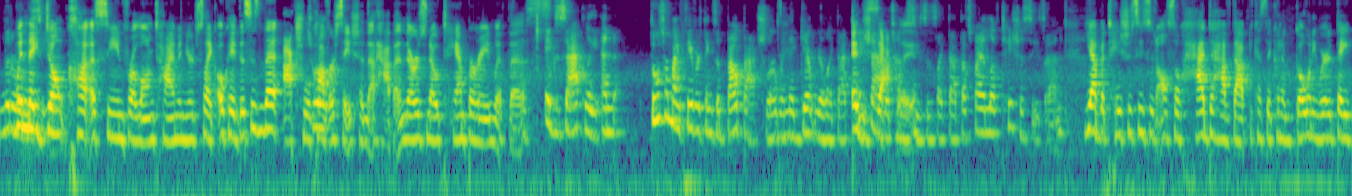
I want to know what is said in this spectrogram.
literally When they don't it. cut a scene for a long time and you're just like, okay, this is the actual conversation that happened. There's no tampering with this. Exactly. And those are my favorite things about Bachelor when they get real like that. Tayshia had a ton of seasons like that. That's why I love Tayshia's season. Yeah, but Tayshia's season also had to have that because they couldn't go anywhere. They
